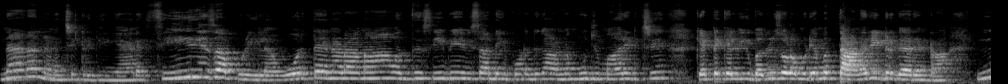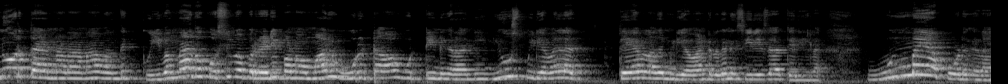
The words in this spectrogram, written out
என்னடா நினச்சிட்டு இருக்கீங்க? எனக்கு சீரியஸாக புரியல. ஒருத்தன் என்னடானா வந்து சிபிஐ விசாரணைக்கு போனதுக்கு அண்ணன் மூஞ்சி மாறிடுச்சு. கெட்ட கேள்விக்கு பதில் சொல்ல முடியாமல் தணறிட்டு இருக்காருன்றான். இன்னொருத்தன் என்னடானா வந்து இவன் தான் ஏதோ கொஸ்டின் பேப்பர் ரெடி பண்ண மாதிரி உருட்டா உருட்டினுங்கிறான் நீ நியூஸ் மீடியாவா இல்லை தேவையில்லாத மீடியாவான்றது எனக்கு சீரியஸாக தெரியல. உண்மையாக போடுங்கடா.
